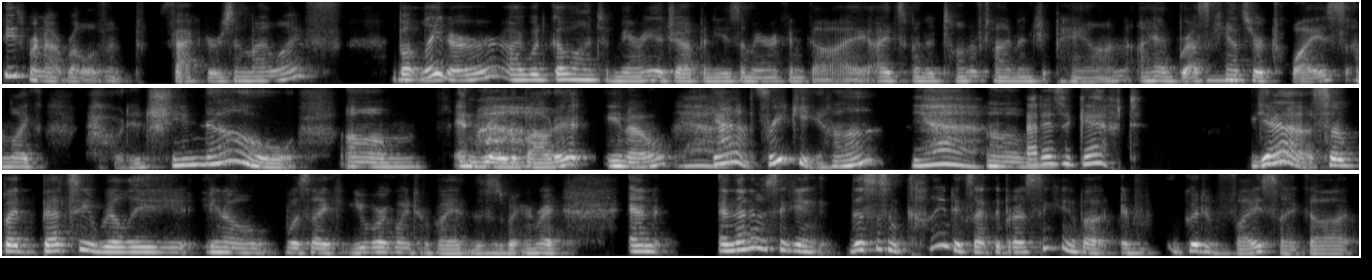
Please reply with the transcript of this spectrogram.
these were not relevant factors in my life. But Mm-hmm. later, I would go on to marry a Japanese American guy. I'd spent a ton of time in Japan. I had breast Mhm. cancer twice. I'm like, how did she know? Um, and wrote about it, you know? Yeah. Yeah, freaky, huh? Yeah. Um, that is a gift. yeah. So, but Betsy really, you know, was like, you are going to write, this is what you're going to write. And and then I was thinking, this isn't kind exactly, but I was thinking about good advice I got.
